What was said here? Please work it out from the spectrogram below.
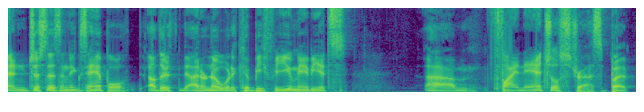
and just as an example other i don't know what it could be for you. Maybe it's um, financial stress but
